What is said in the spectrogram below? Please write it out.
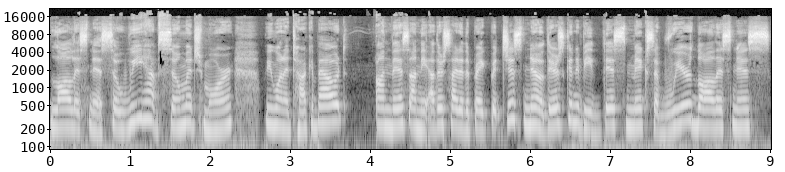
lawlessness. So we have so much more we want to talk about on this on the other side of the break. But just know there's going to be this mix of weird lawlessness.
